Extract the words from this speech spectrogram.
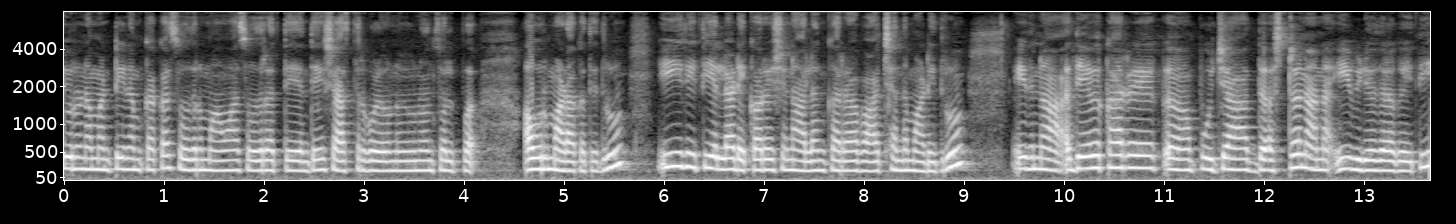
ಇವರು ನಮ್ಮ ಅಂಟಿ ನಮ್ಮ ಕಾಕ, ಸೋದರ ಮಾವ, ಸೋದರತ್ತೆ ಅಂತೆ ಶಾಸ್ತ್ರಗಳನ್ನು ಇವನೊಂದು ಸ್ವಲ್ಪ ಅವ್ರು ಮಾಡಾಕತ್ತಿದ್ರು. ಈ ರೀತಿ ಎಲ್ಲ ಡೆಕೋರೇಷನ್, ಅಲಂಕಾರ ಭಾಳ ಚಂದ ಮಾಡಿದರು. ಇದನ್ನು ದೇವಕಾರ್ಯ ಪೂಜಾ ಅಷ್ಟೇ ನಾನು ಈ ವಿಡಿಯೋದೊಳಗೆ ಐತಿ.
